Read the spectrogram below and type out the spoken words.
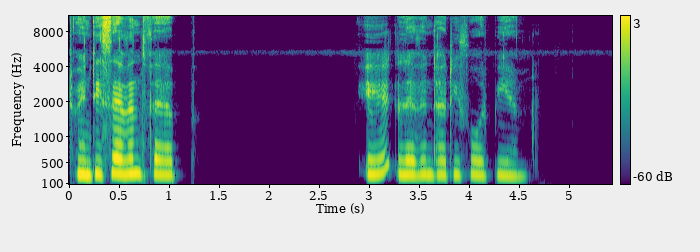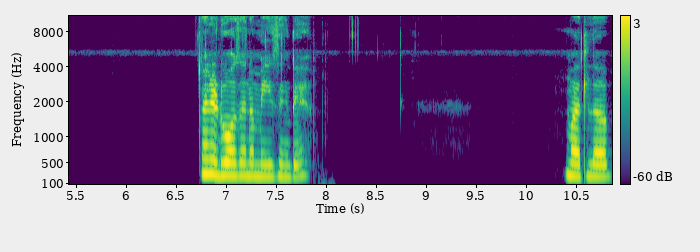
27th Feb, 11:34 p.m. and it was an amazing day. मतलब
